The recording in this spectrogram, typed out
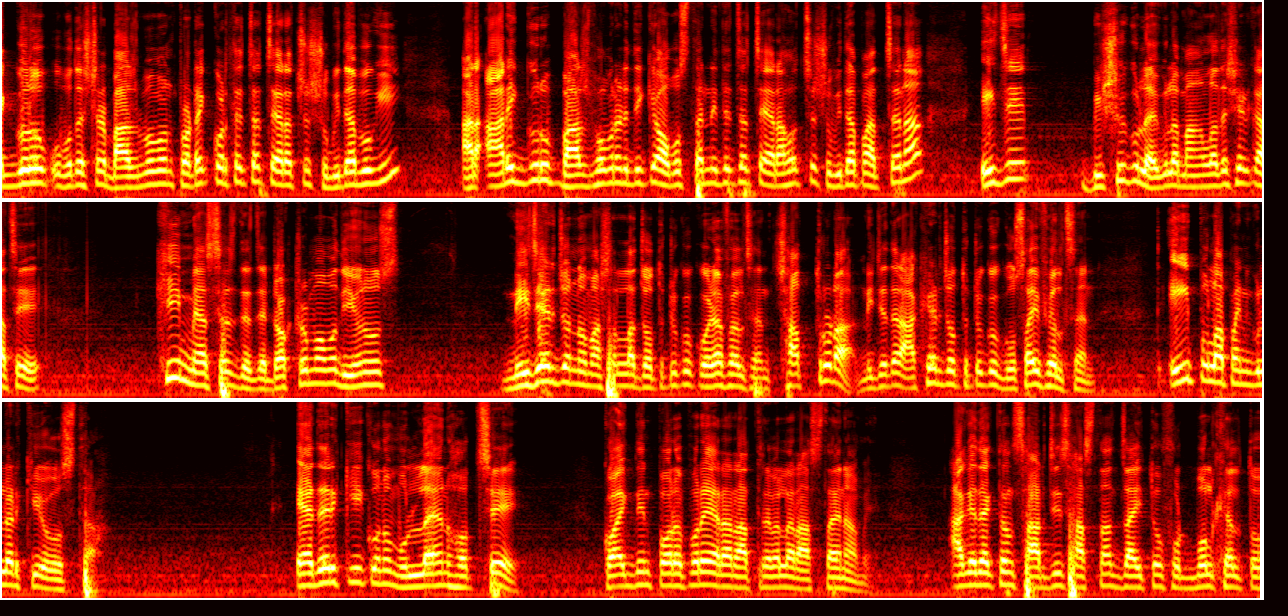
এক গ্রুপ উপদেষ্টার বাসভবন প্রোটেক্ট করতে চাচ্ছে, এরা হচ্ছে সুবিধাভোগী। আর আরেক গ্রুপ বাসভবনের দিকে অবস্থান নিতে চাচ্ছে, এরা হচ্ছে সুবিধা পাচ্ছে না। এই যে বিষয়গুলো, এগুলো বাংলাদেশের কাছে কি মেসেজ দেয় যে ডক্টর মোহাম্মদ ইউনুস নিজের জন্য মাসাল্লাহ যতটুকু করে ফেলছেন, ছাত্ররা নিজেদের আখের যতটুকু গোসাই ফেলছেন, এই পোলাপাইনগুলোর কী অবস্থা? এদের কি কোনো মূল্যায়ন হচ্ছে? কয়েকদিন পরে পরে এরা রাত্রেবেলা রাস্তায় নামে। আগে দেখতাম সার্জিস হাসনাত যাইতো, ফুটবল খেলতো,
